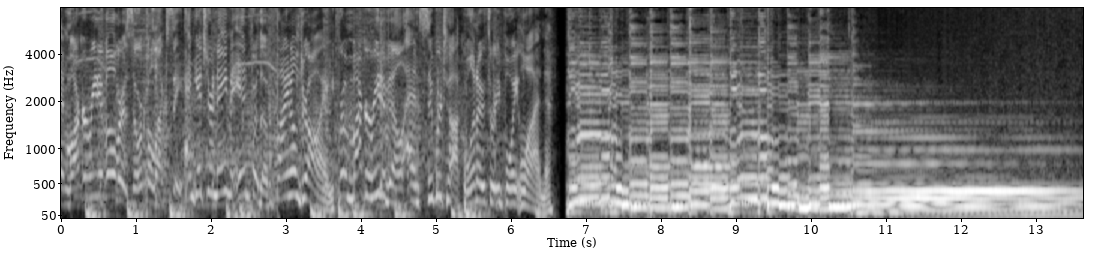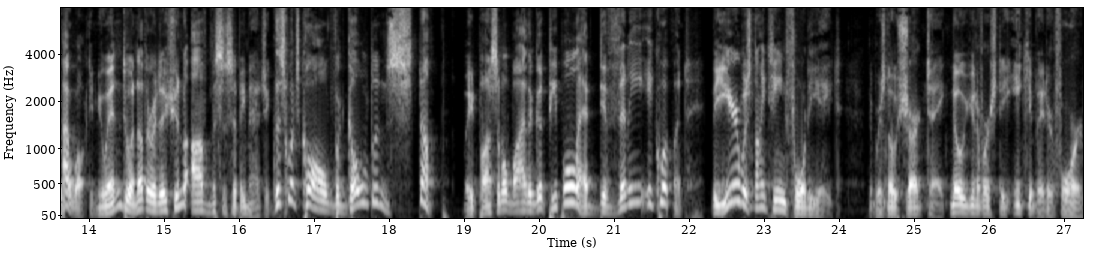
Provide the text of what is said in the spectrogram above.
at Margaritaville Resort Biloxi and get your name in for the final drawing from Margaritaville and Supertalk 103.1. I welcome you in to another edition of Mississippi Magic. This one's called The Golden Stump, made possible by the good people at Deviney Equipment. The year was 1948. There was no Shark Tank, no university incubator for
